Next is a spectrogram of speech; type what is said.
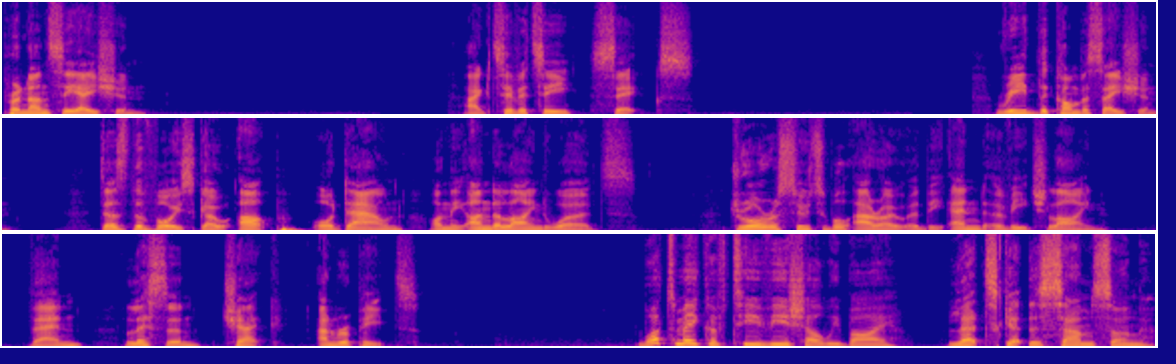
Pronunciation. Activity 6. Read the conversation. Does the voice go up or down on the underlined words? Draw a suitable arrow at the end of each line. Then, listen, check, and repeat. What make of TV shall we buy? Let's get the Samsung.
